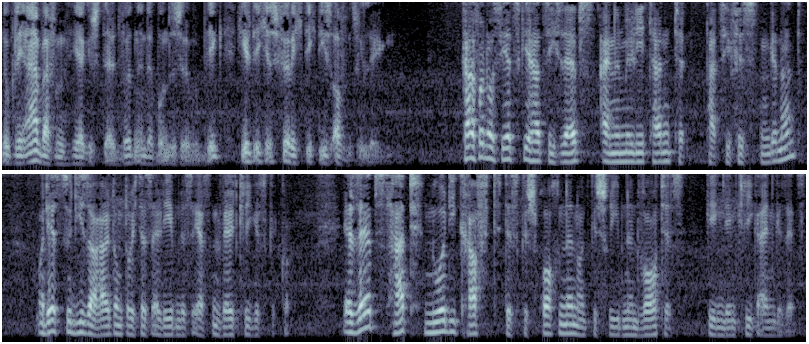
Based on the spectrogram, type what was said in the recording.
Nuklearwaffen hergestellt würden in der Bundesrepublik, hielt ich es für richtig, dies offenzulegen. Karl von Ossietzky hat sich selbst einen militanten Pazifisten genannt. Und er ist zu dieser Haltung durch das Erleben des Ersten Weltkrieges gekommen. Er selbst hat nur die Kraft des gesprochenen und geschriebenen Wortes gegen den Krieg eingesetzt.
